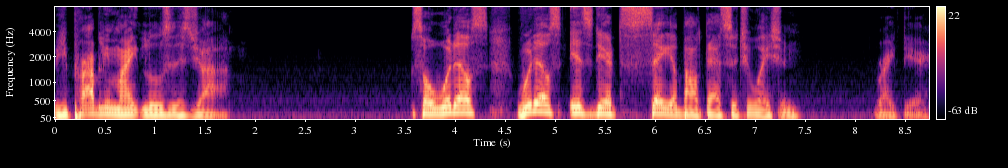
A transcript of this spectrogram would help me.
he probably might lose his job. So what else? What else is there to say about that situation, right there?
